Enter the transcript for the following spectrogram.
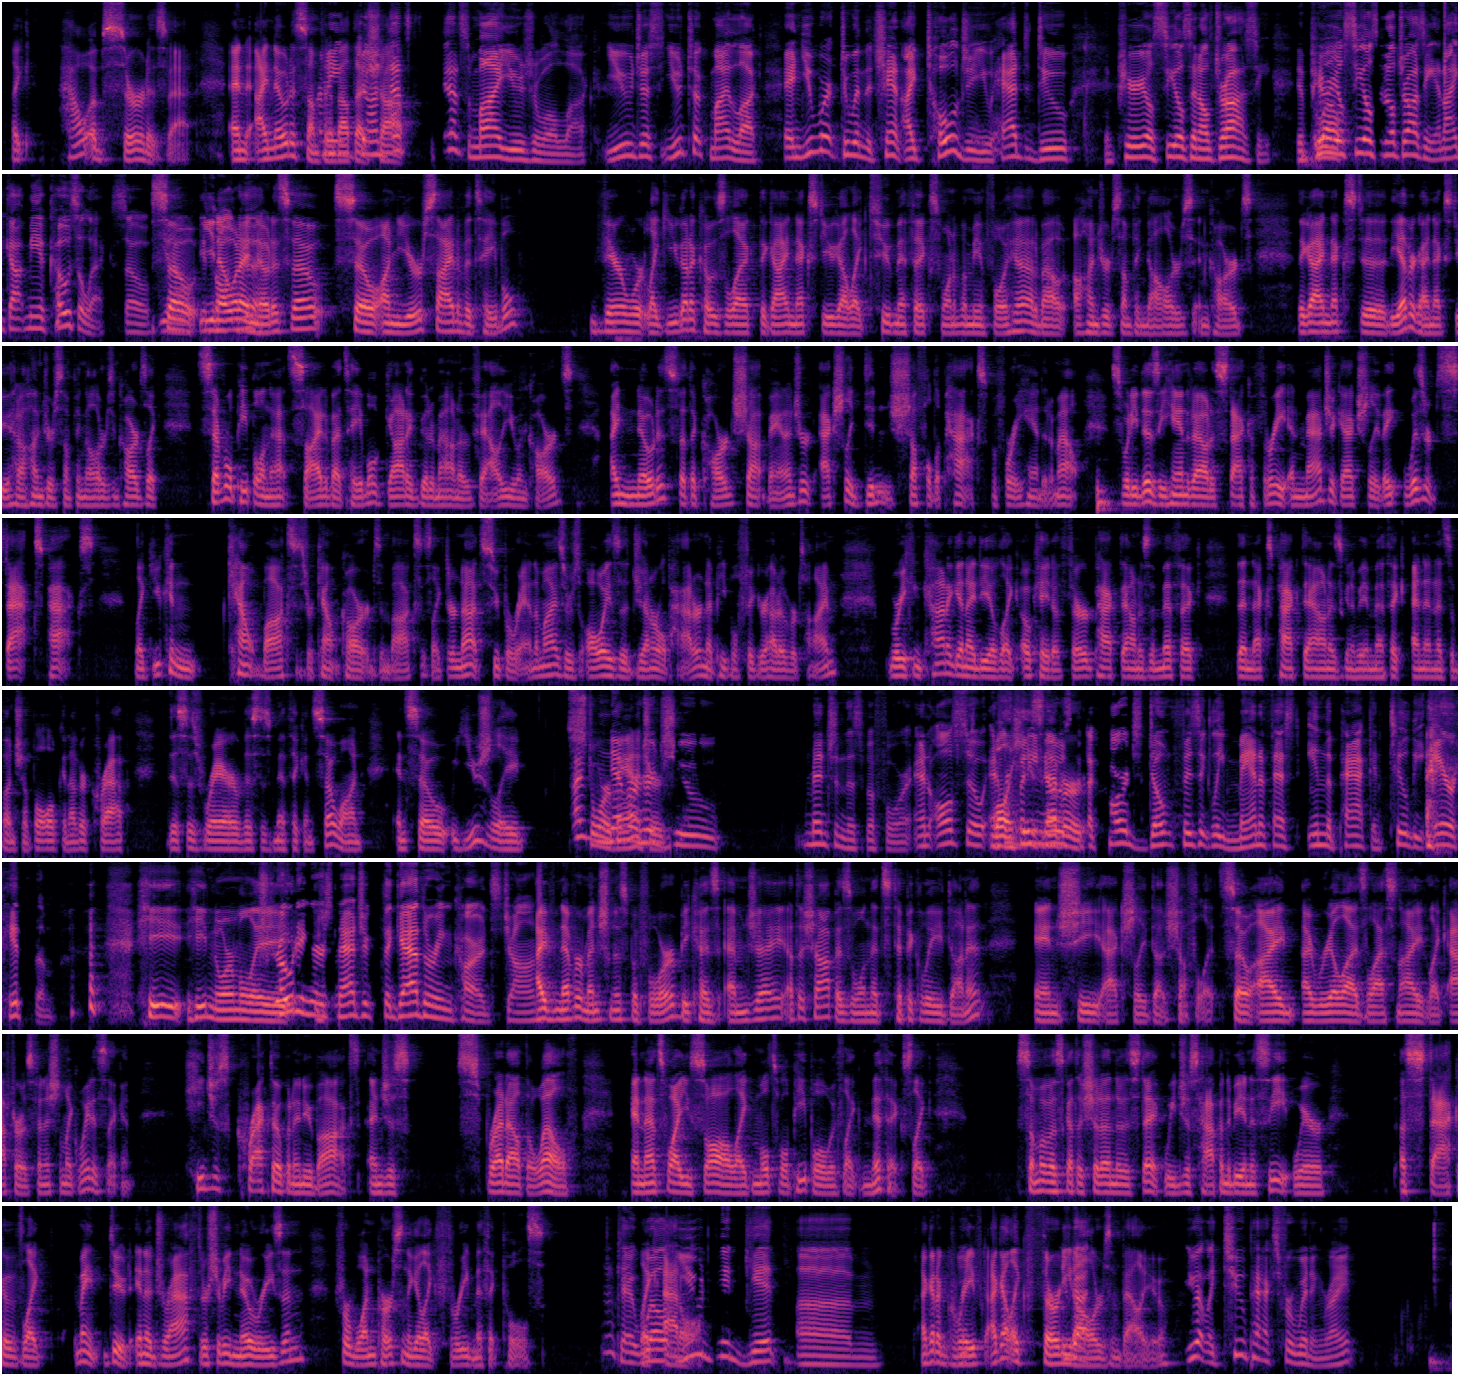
Like how absurd is that? And I noticed something I mean, about that John, shop. That's, that's my usual luck. You just you took my luck, and you weren't doing the chant. I told you you had to do Imperial Seals and Eldrazi, Imperial well, Seals and Eldrazi, and I got me a Kozilek. So you so know, you know what good. I noticed though. So on your side of a table, there were like you got a Kozilek. The guy next to you got like two mythics, one of them being Foya at about a hundred something dollars in cards the guy next to the other guy next to you had a hundred something dollars in cards. Like several people on that side of that table got a good amount of value in cards. I noticed that the card shop manager actually didn't shuffle the packs before he handed them out. So what he does, he handed out a stack of three, and Magic actually they Wizard stacks packs. Like you can count boxes or count cards in boxes. Like they're not super randomized. There's always a general pattern that people figure out over time where you can kind of get an idea of like, okay, the third pack down is a mythic, the next pack down is going to be a mythic, and then it's a bunch of bulk and other crap. This is rare, this is mythic, and so on. And so usually store I've never managers. Heard you mentioned this before, and also everybody well, knows never... that the cards don't physically manifest in the pack until the air hits them. he he normally Schrodinger's Magic the Gathering cards, John. I've never mentioned this before because MJ at the shop is the one that's typically done it, and she actually does shuffle it. So I I realized last night, like after I was finished, I'm like, wait a second, he just cracked open a new box and just spread out the wealth and that's why you saw like multiple people with like mythics. Like some of us got the shit end of the stick. We just happened to be in a seat where a stack of like i mean dude in a draft there should be no reason for one person to get like three mythic pulls. Okay like, well you all. did get um i got a grave i got like $30 got, in value. you got like two packs for winning right?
